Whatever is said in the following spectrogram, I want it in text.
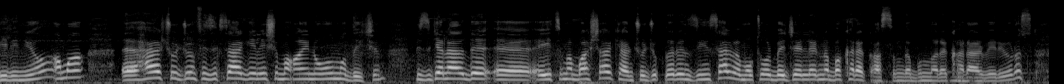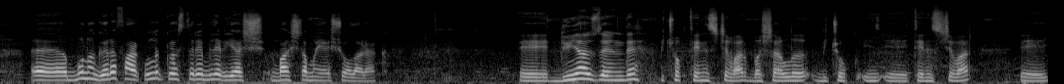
biliniyor ama e, her çocuğun fiziksel gelişimi aynı olmadığı için biz genelde e, eğitime başlarken çocukların zihinsel ve motor becerilerine bakarak aslında bunlara karar veriyoruz. E, buna göre farklılık gösterebilir yaş başlama yaşı olarak. E, dünya üzerinde birçok tenisçi var, başarılı birçok e, tenisçi var. E,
